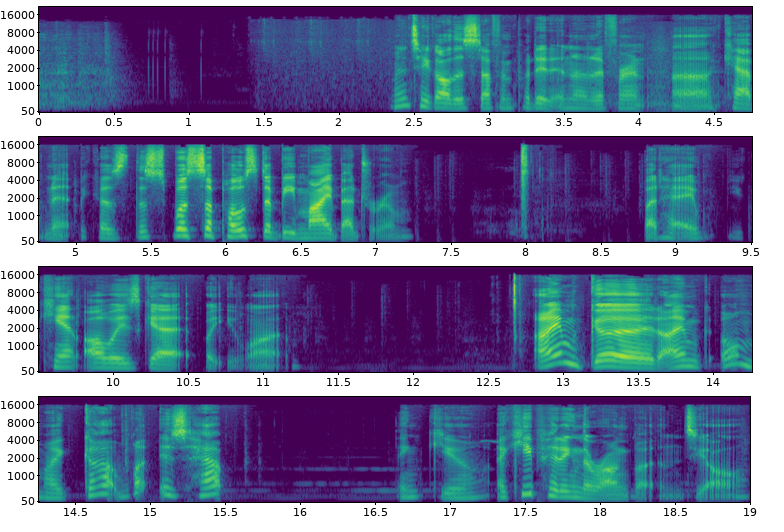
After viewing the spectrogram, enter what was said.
I'm gonna take all this stuff and put it in a different uh, cabinet because this was supposed to be my bedroom. But hey, you can't always get what you want. I'm good. I'm. Oh my god, what is hap? Thank you. I keep hitting the wrong buttons, y'all.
